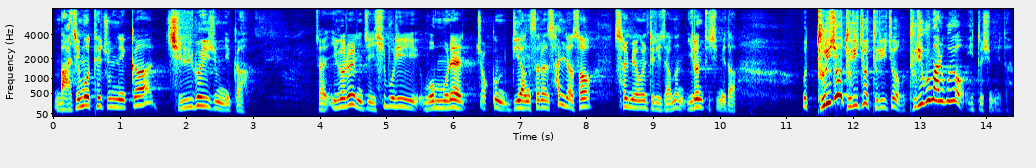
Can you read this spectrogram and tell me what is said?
마지못해 줍니까? 즐거이 줍니까? 자, 이거를 이제 히브리 원문에 조금 뉘앙스를 살려서 설명을 드리자면 이런 뜻입니다. 어, 드리죠, 드리죠, 드리죠. 드리고 말고요. 이 뜻입니다.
